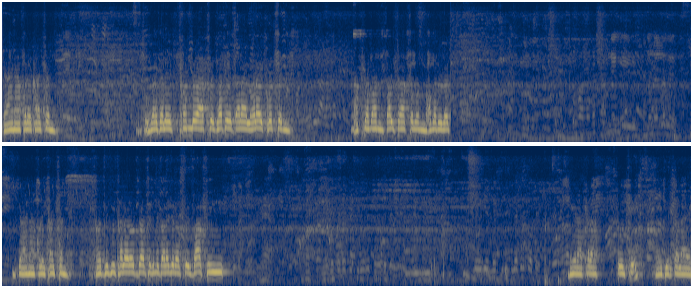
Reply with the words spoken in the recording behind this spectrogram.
ডায়না করে খাচ্ছেন উভয় ছন্দ আছে বটে তারা লড়াই করছেন। আক্রমণ, পাল্টা আক্রমণ, আমাদের ডায়না করে খেলছেন, সহযোগী খেলার অভ্যাস কিন্তু তার আগে রাস্তায় বাসি? মেয়েরা খেলা চলছে, মেয়েদের খেলায়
